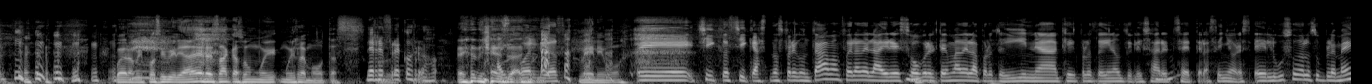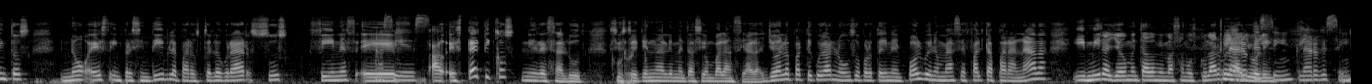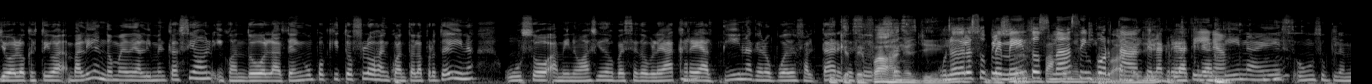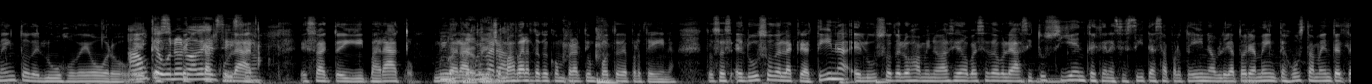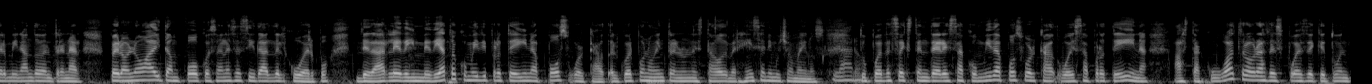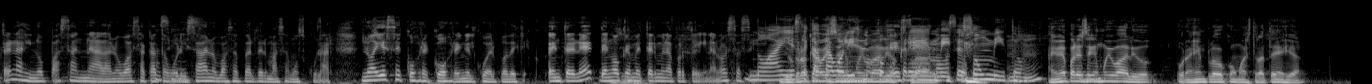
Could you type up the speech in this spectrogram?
bueno, mis posibilidades de resaca son muy, muy remotas. De refresco rojo. Mínimo. Eh, chicos, chicas, nos preguntaban fuera del aire sobre el tema de la proteína, qué proteína utilizar, etcétera. Señores, el uso de los suplementos no es imprescindible para usted lograr sus fines eh, estéticos ni de salud, si usted tiene una alimentación balanceada. Yo en lo particular no uso proteína en polvo y no me hace falta para nada. Y mira, yo he aumentado mi masa muscular. Claro que sí, claro que sí. Yo lo que estoy valiéndome de alimentación y cuando la tengo un poquito floja en cuanto a la proteína, uso aminoácidos BCAA, creatina que no puede faltar. Y que te faja en el gym. Uno de los suplementos más importantes, la creatina. La creatina es un suplemento de lujo, de oro. Aunque uno no haga ejercicio. Exacto, y barato, muy barato, mucho más barato que comprarte un pote de proteína. Entonces, el uso de la creatina, el uso de los aminoácidos BCAA, si tú sientes que necesitas esa proteína obligatoriamente, justamente terminando de entrenar, pero no hay tampoco esa necesidad del cuerpo de darle de inmediato comida y proteína post-workout. El cuerpo no entra en un estado de emergencia, ni mucho menos. Tú puedes extender esa comida post-workout o esa proteína hasta cuatro horas después de que tú entrenas y no pasa nada, no vas a catabolizar, no vas a perder masa muscular. No hay ese corre-corre en el cuerpo de que entrené tengo que meterme una proteína, ¿no es así? No hay ese catabolismo como creemos, es un mito. A mí me parece que es muy válido, por ejemplo, como estrategia,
